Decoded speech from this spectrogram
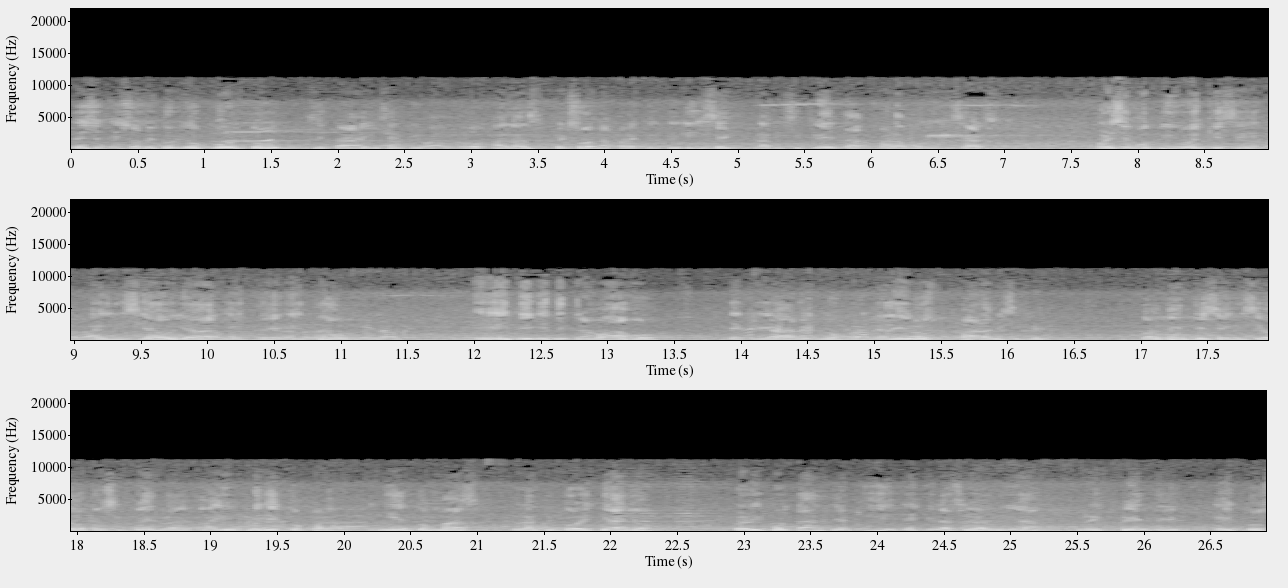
esos recorridos cortos se está incentivando a las personas para que utilicen la bicicleta para movilizarse. Por ese motivo es que se ha iniciado ya este, este, este trabajo de crear los parqueaderos para bicicleta. Actualmente se ha iniciado con 50, hay un proyecto para 500 más durante todo este año, pero lo importante aquí es que la ciudadanía respete estos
